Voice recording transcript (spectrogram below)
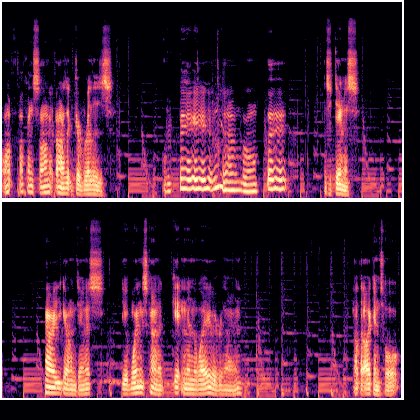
What fucking song? Is it Gorillaz? It's a Dennis. How are you going, Dennis? Your wing's kind of getting in the way of everything. Not that I can talk.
